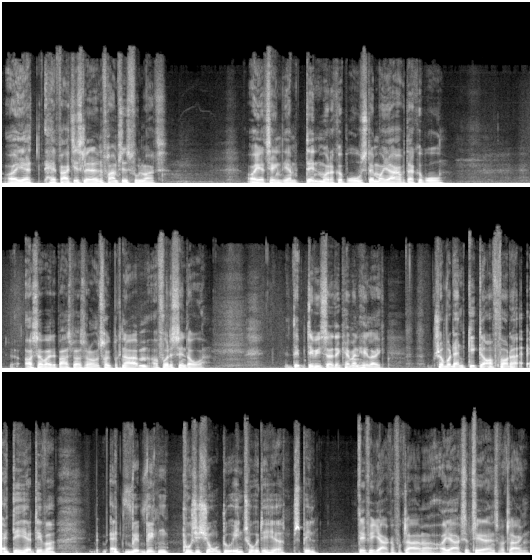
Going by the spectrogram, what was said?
Og jeg havde faktisk lavet en fremtidsfuldmagt. Og jeg tænkte, jamen, den må der kunne bruges, den må Jacob der kunne bruge. Og så var det bare et spørgsmål om at trykke på knappen og få det sendt over. Det, det viser det kan man heller ikke. Så hvordan gik det op for dig, at det her, det var, at hvilken position du indtog i det her spil? Det fik Jakob forklaret mig, og jeg accepterede hans forklaring.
